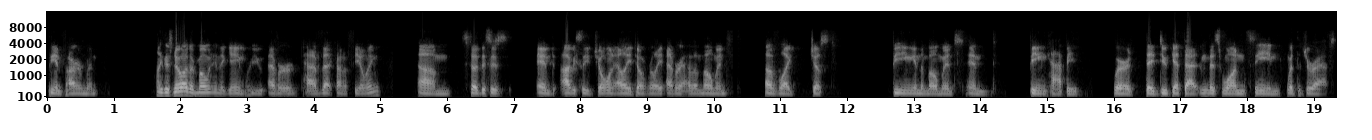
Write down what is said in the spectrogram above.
the environment. Like there's no other moment in the game where you ever have that kind of feeling. Um, so this is, and obviously Joel and Ellie don't really ever have a moment of like just being in the moment and being happy, where they do get that in this one scene with the giraffes.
